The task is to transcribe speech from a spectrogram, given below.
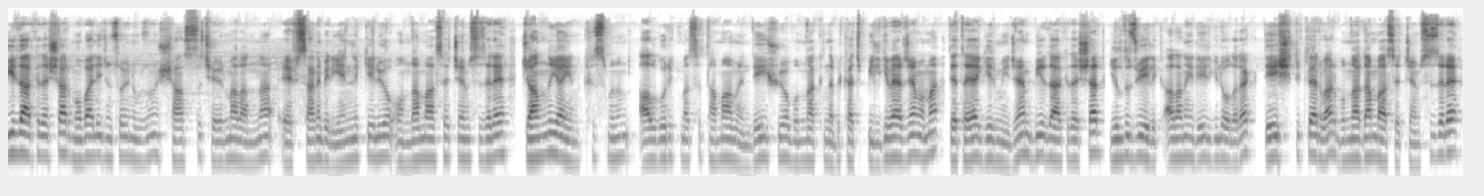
Bir de arkadaşlar Mobile Legends oyunumuzun şanslı çevirme alanına efsane bir yenilik geliyor. Ondan bahsedeceğim sizlere. Canlı yayın kısmının algoritması tamamen değişiyor. Bunun hakkında birkaç bilgi vereceğim ama detaya girmeyeceğim. Bir de arkadaşlar yıldız üyelik alanı ile ilgili olarak değişiklikler var. Bunlardan bahsedeceğim sizlere.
